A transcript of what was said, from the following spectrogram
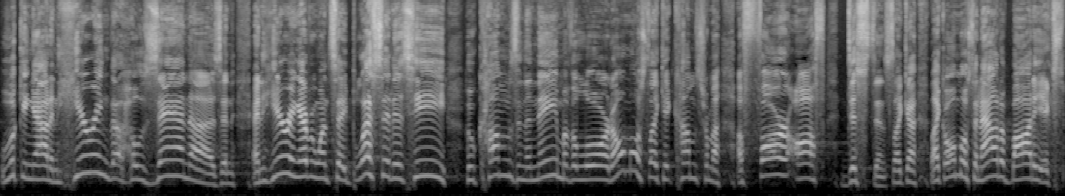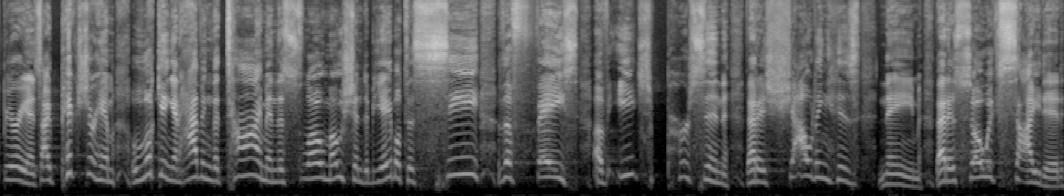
looking out and hearing the hosannas and, and hearing everyone say, Blessed is he who comes in the name of the Lord, almost like it comes from a, a far off distance, like, a, like almost an out of body experience. I picture him looking and having the time in this slow motion to be able to see the face of each person that is shouting his name, that is so excited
